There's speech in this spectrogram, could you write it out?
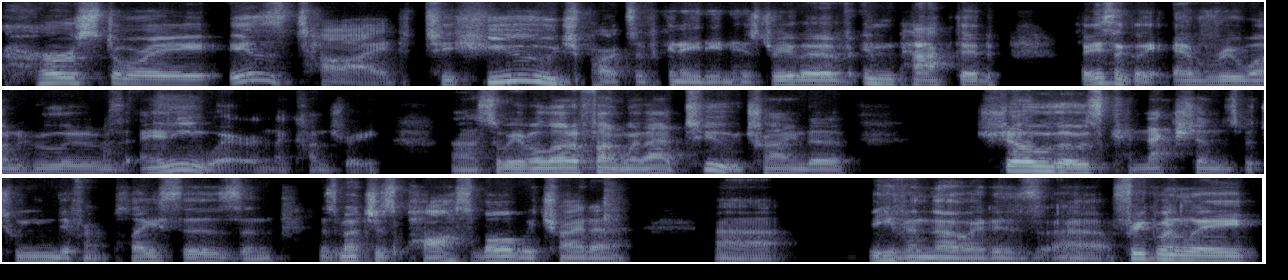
her story is tied to huge parts of Canadian history that have impacted basically everyone who lives anywhere in the country. Uh, so we have a lot of fun with that too, trying to show those connections between different places. And as much as possible, we try to, uh, even though it is uh, frequently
